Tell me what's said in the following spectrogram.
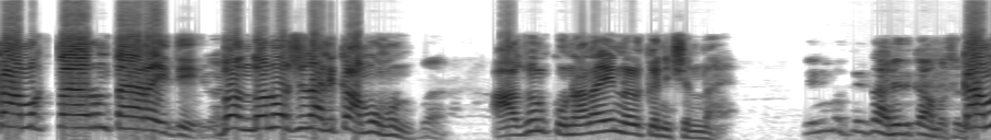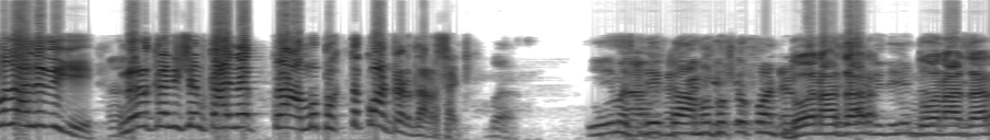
काम तयारून तयार आहे ते. दोन दोन वर्ष झाली काम होऊन. अजून कुणालाही नळ कनेक्शन नाही. झाली काम काम झाली ती की. नळ कनेक्शन काय नाही काम फक्त कॉन्ट्रॅक्टदारासाठी contract दोन हजार दोन हजार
